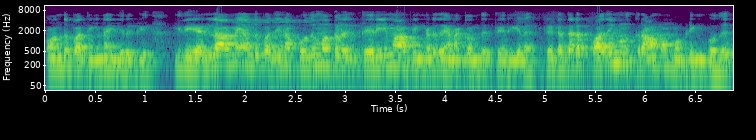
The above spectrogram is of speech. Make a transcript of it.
வந்து பார்த்தீங்கன்னா இருக்குது இது எல்லாமே வந்து பார்த்திங்கன்னா பொதுமக்களுக்கு தெரியுமா அப்படிங்கிறது எனக்கு வந்து தெரியல. கிட்டத்தட்ட பதிமூணு கிராமம் அப்படிங்கும்போது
